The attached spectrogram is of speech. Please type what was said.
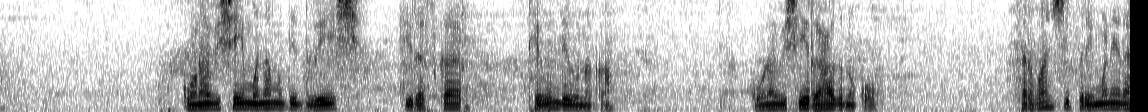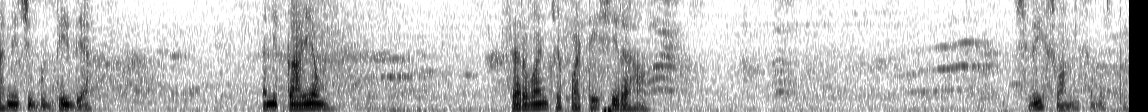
कोणाविषयी मनामध्ये द्वेष तिरस्कार ठेवून देऊ नका. कोणाविषयी राग नको. सर्वांशी प्रेमाने राहण्याची बुद्धी द्या. आणि कायम सर्वांच्या पाठीशी राहा. श्री स्वामी समर्थ.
